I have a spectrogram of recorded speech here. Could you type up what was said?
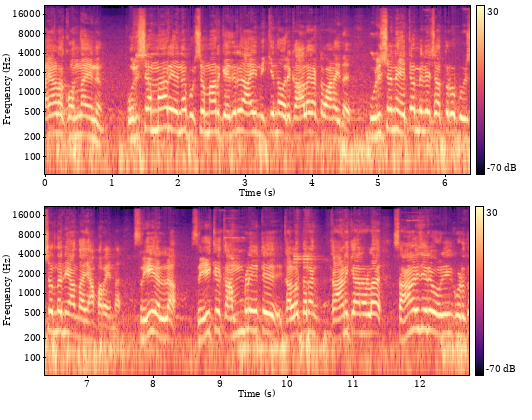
അയാളെ കൊന്നതിന്. പുരുഷന്മാർ തന്നെ പുരുഷന്മാർക്കെതിരായി നിൽക്കുന്ന ഒരു കാലഘട്ടമാണ് ഇത് പുരുഷന് ഏറ്റവും വലിയ ശത്രു പുരുഷൻ തന്നെയാണെന്നാണ് ഞാൻ പറയുന്നത്. സ്ത്രീയല്ല സ്ത്രീക്ക് കംപ്ലീറ്റ് കള്ളത്തരം കാണിക്കാനുള്ള സാഹചര്യം ഒഴുകി കൊടുത്ത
